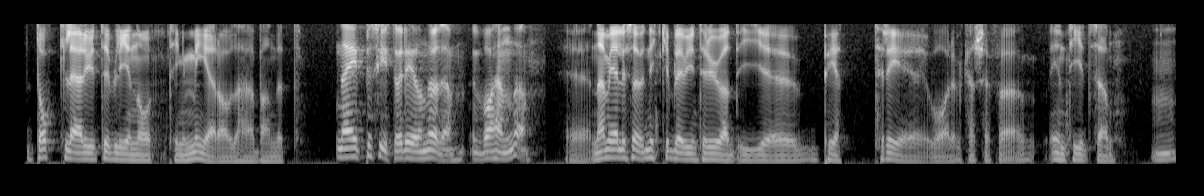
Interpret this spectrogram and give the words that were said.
Dock lär det ju inte bli någonting mer av det här bandet. Nej, precis, det var det jag undrade. Vad hände? Eh, nej men jag lyssnade, Nicke blev ju intervjuad i eh, P3 var det kanske för en tid sedan. Mm.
